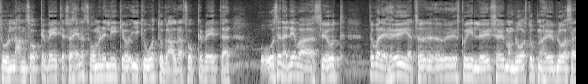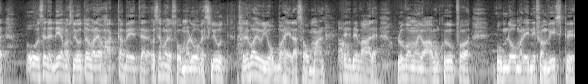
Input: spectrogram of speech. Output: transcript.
tunnland sockerbetor så hela sommaren gick, gick åt att gallra sockerbetor. Och sen när det var slut då var det höjet, så eh, skulle in löshöj, man blåste upp med höjblåsare. Och sen när det var slut, då var det att hacka betor. Och sen var ju sommarlovet slut. Så det var ju att jobba hela sommaren. Ja. Det, det, var det. Och då var man ju avundsjuk på ungdomar inifrån Visby.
